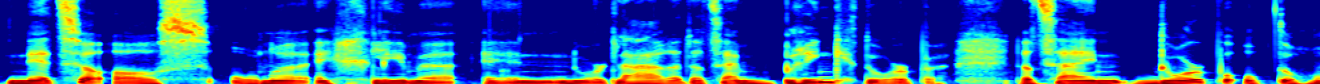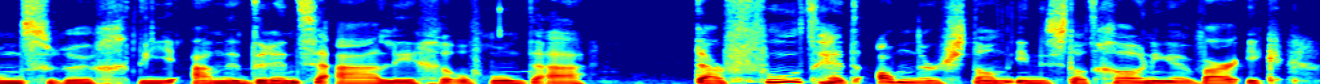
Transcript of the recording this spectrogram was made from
net zoals Onne en Glimmen en Noordlaren, dat zijn brinkdorpen. Dat zijn dorpen op de Hondsrug die aan de Drentse A liggen of rond de A daar voelt het anders dan in de stad Groningen. Waar ik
